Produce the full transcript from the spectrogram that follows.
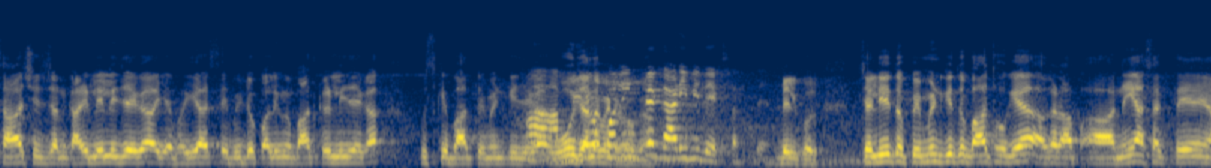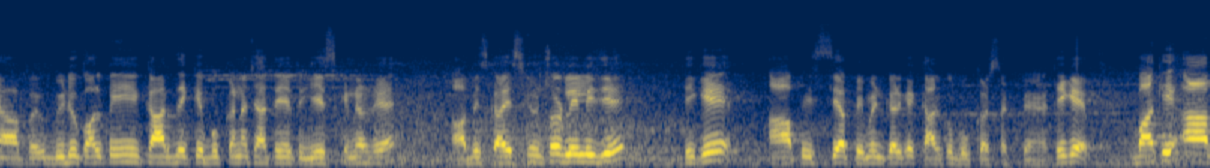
सारा चीज़ जानकारी ले लीजिएगा या भैया से वीडियो कॉलिंग में बात कर लीजिएगा उसके बाद पेमेंट कीजिएगा हाँ, वो ज़्यादा बेटर होगा। पे गाड़ी भी देख सकते हैं। बिल्कुल। चलिए तो पेमेंट की तो बात हो गया। अगर आप आ, नहीं आ सकते हैं आप वीडियो कॉल पे ही कार देख के बुक करना चाहते हैं तो ये स्कैनर है। आप इसका स्क्रीनशॉट ले लीजिए ठीक है? आप इससे आप पेमेंट करके कार को बुक कर सकते हैं, ठीक है? बाकी आप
